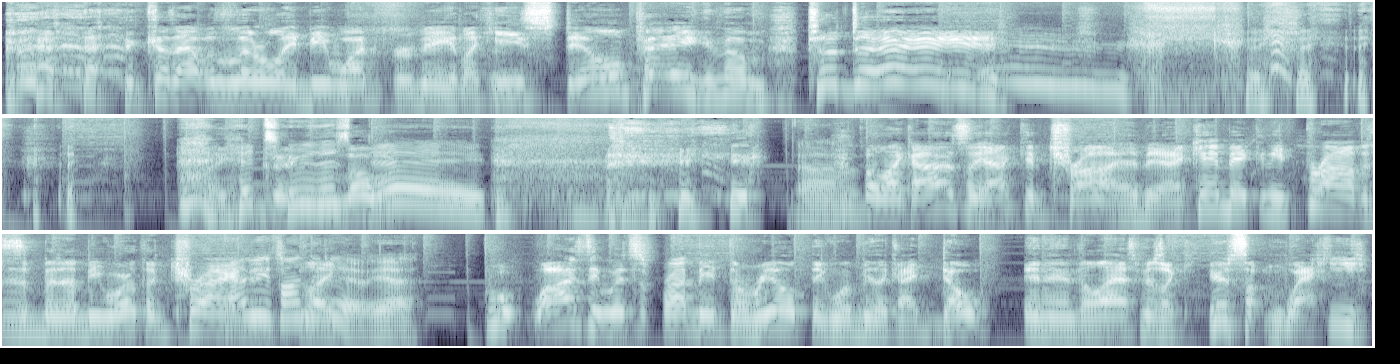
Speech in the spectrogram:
Because that would literally be one for me. Like he's still paying them today. Like, to this Lord. day. Um, but like honestly, I could try. I mean, I can't make any promises, but it'll be worth a try. That'd be fun like, to do. Yeah. Well, honestly, what's surprised me if the real thing would be like I don't, and then the last minute's like, here's something wacky,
